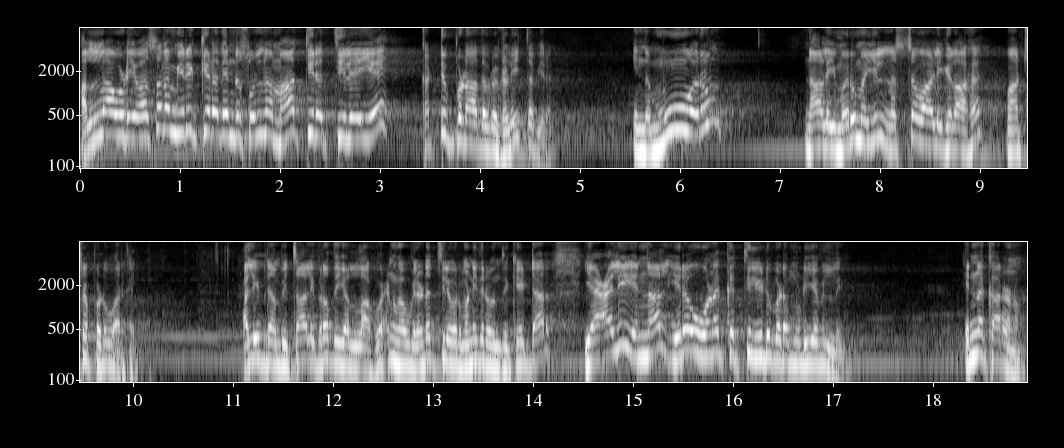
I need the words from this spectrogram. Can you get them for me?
அல்லாவுடைய வசனம் இருக்கிறது என்று சொன்ன மாத்திரத்திலேயே கட்டுப்படாதவர்களை தவிர இந்த மூவரும் நாளை மறுமையில் நஷ்டவாளிகளாக மாற்றப்படுவார்கள். அலிப் நபி தாலிப் ரதி அல்லாஹு அவர்களிடத்தில் ஒரு மனிதர் வந்து கேட்டார் அலி என்னால் இரவு வணக்கத்தில் ஈடுபட முடியவில்லை. என்ன காரணம்?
